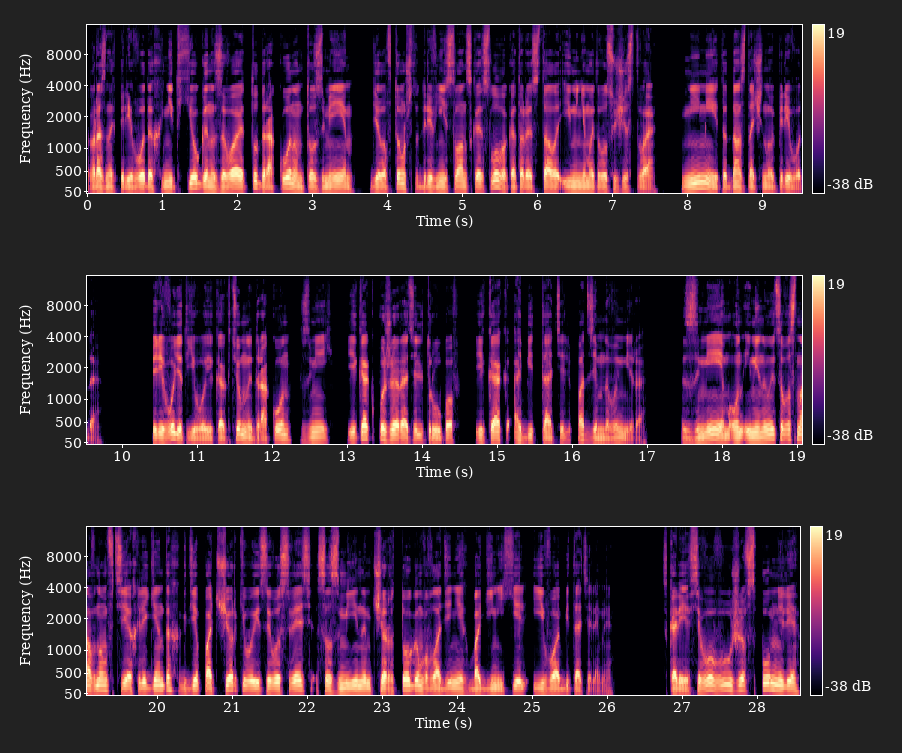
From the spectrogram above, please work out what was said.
В разных переводах Нитхёга называют то драконом, то змеем. Дело в том, что древнеисландское слово, которое стало именем этого существа, не имеет однозначного перевода. Переводят его и как темный дракон, змей, и как пожиратель трупов, и как обитатель подземного мира. Змеем он именуется в основном в тех легендах, где подчеркивается его связь со змеиным чертогом во владениях богини Хель и его обитателями. Скорее всего, вы уже вспомнили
